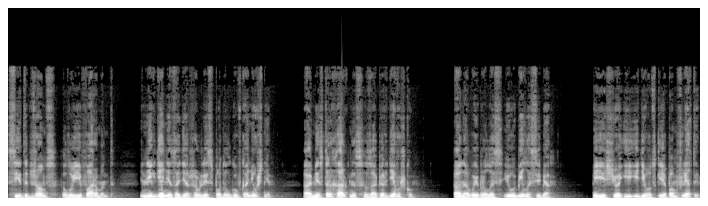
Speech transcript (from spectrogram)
Сид Джонс, Луи Фармонт нигде не задерживались подолгу в конюшне, а мистер Харкнес запер девушку. Она выбралась и убила себя. Еще и идиотские памфлеты.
